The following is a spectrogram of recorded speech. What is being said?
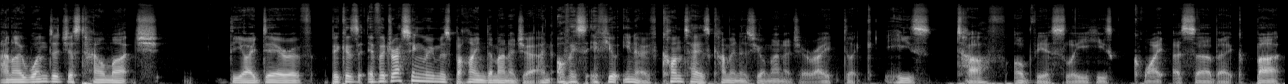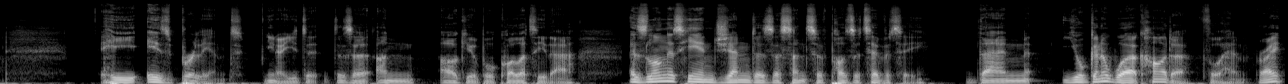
And I wonder just how much the idea of because if a dressing room is behind the manager, and obviously if you're, you know, if Conte has come in as your manager, right? Like he's tough, obviously, he's quite acerbic, but he is brilliant. You know, you d- there's an unarguable quality there. As long as he engenders a sense of positivity, then you're going to work harder for him, right?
